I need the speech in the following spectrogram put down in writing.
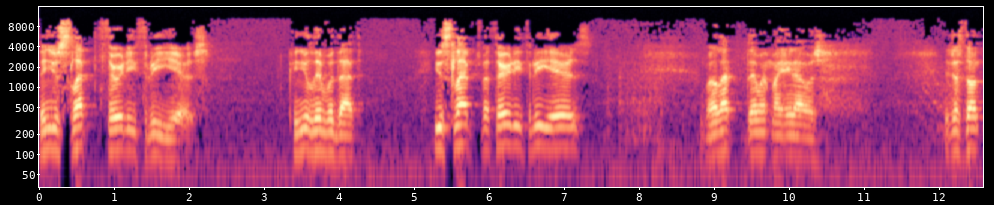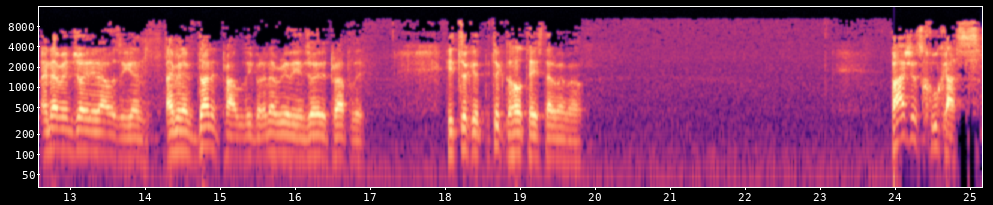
then you slept 33 years. Can you live with that? You slept for 33 years. Well, that, that went my eight hours. I just don't, I never enjoyed eight hours again. I mean, I've done it probably, but I never really enjoyed it properly. He took it, he took the whole taste out of my mouth. Pashas Chukas.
